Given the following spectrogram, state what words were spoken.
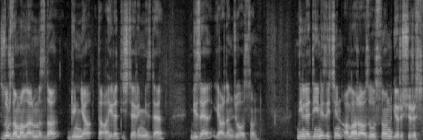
zor zamanlarımızda dünya ve ahiret işlerimizde bize yardımcı olsun. Dinlediğiniz için Allah razı olsun. Görüşürüz.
